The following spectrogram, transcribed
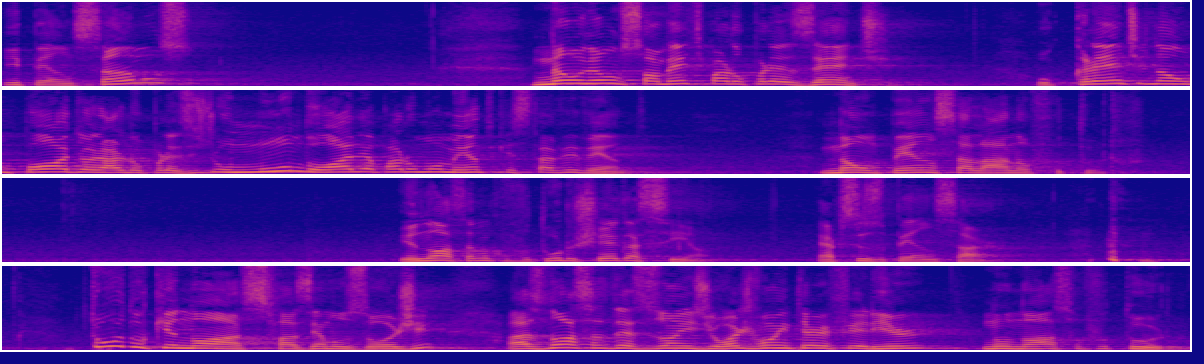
e pensamos, não olhamos somente para o presente. O crente não pode olhar no presente, o mundo olha para o momento que está vivendo, não pensa lá no futuro. E nós sabemos que o futuro chega assim, ó. é preciso pensar. Tudo que nós fazemos hoje, as nossas decisões de hoje vão interferir no nosso futuro.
